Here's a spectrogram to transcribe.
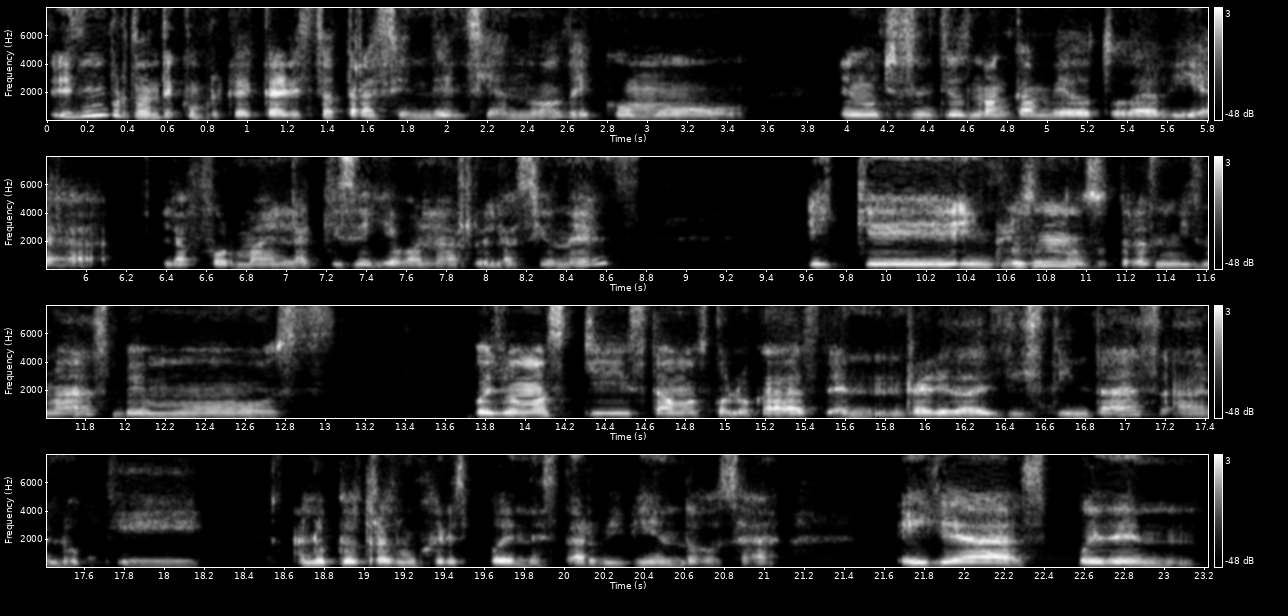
es importante recalcar esta trascendencia, ¿no? De cómo en muchos sentidos no han cambiado todavía la forma en la que se llevan las relaciones y que incluso nosotras mismas vemos pues vemos que estamos colocadas en realidades distintas a lo que a lo que otras mujeres pueden estar viviendo, o sea, ellas pueden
